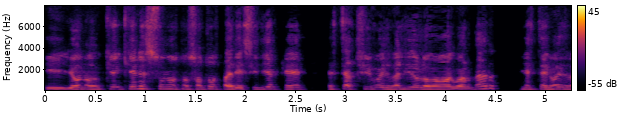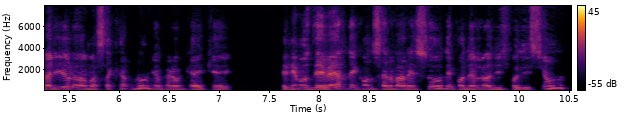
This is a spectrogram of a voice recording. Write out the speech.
y yo no, ¿quiénes somos nosotros para decidir que este archivo es válido, lo vamos a guardar, y este no es válido, lo vamos a sacar? No, yo creo que, hay que tenemos deber de conservar eso, de ponerlo a disposición,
